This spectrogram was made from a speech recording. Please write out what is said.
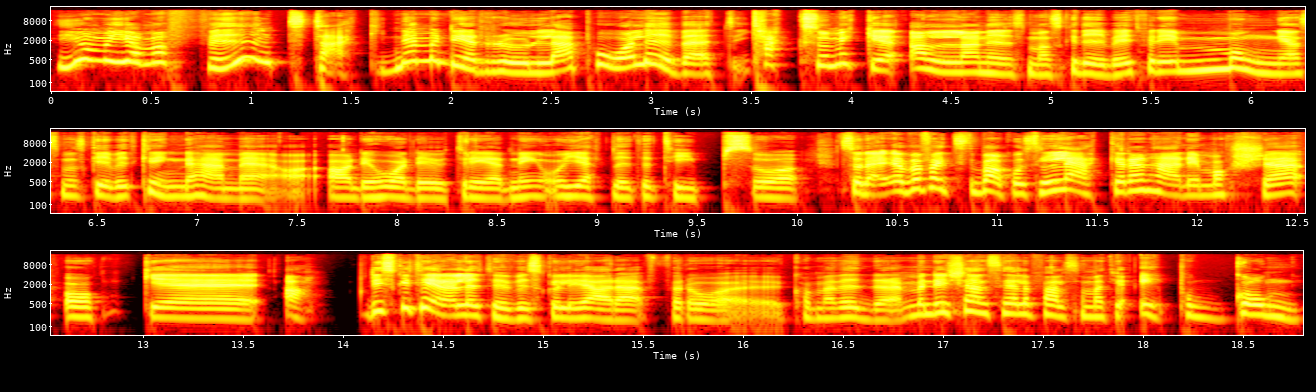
Jo, men jag mår fint, tack. Nej, men det rullar på livet. Tack så mycket alla ni som har skrivit, för det är många som har skrivit kring det här med ADHD-utredning och gett lite tips och sådär. Jag var faktiskt tillbaka hos läkaren här i morse och eh, ja, diskutera lite hur vi skulle göra för att komma vidare. Men det känns i alla fall som att jag är på gång.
